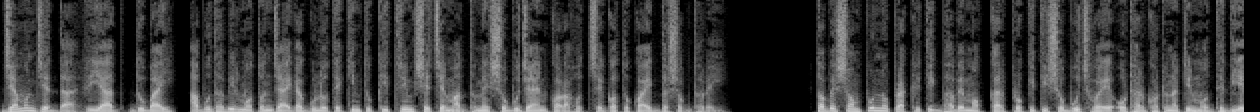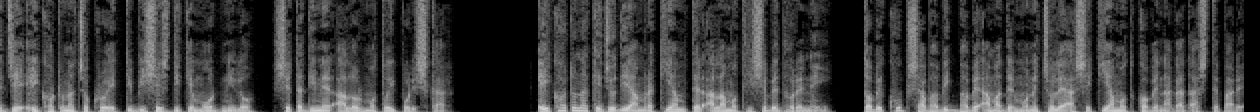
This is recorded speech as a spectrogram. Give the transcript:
যেমন জেদ্দা, রিয়াদ, দুবাই, আবুধাবির মতন জায়গাগুলোতে কিন্তু কৃত্রিম সেচের মাধ্যমে সবুজায়ন করা হচ্ছে গত কয়েক দশক ধরেই। তবে সম্পূর্ণ প্রাকৃতিকভাবে মক্কার প্রকৃতি সবুজ হয়ে ওঠার ঘটনাটির মধ্যে দিয়ে যে এই ঘটনাচক্র একটি বিশেষ দিকে মোড় নিল, সেটা দিনের আলোর মতোই পরিষ্কার। এই ঘটনাকে যদি আমরা কিয়ামতের আলামত হিসেবে ধরে নেই, তবে খুব স্বাভাবিকভাবে আমাদের মনে চলে আসে কিয়ামত কবে নাগাদ আসতে পারে।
